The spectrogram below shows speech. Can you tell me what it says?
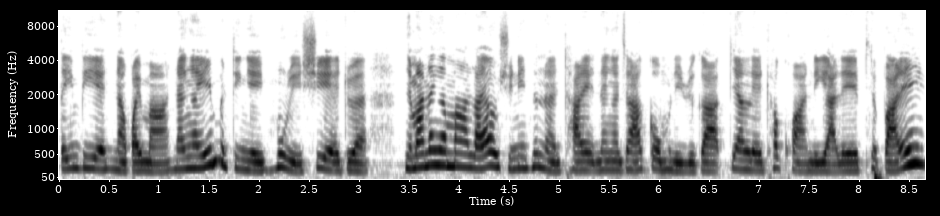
သိမ်းပြီးရဲ့နောက်ပိုင်းမှာနိုင်ငံရေးမတည်ငြိမ်မှုတွေရှိတဲ့အတွက်မြန်မာနိုင်ငံမှာလာရောက်ရင်းနှီးမြှုပ်နှံထားတဲ့နိုင်ငံခြားကုမ္ပဏီတွေကပြန်လည်ထွက်ခွာနေရလဲဖြစ်ပါတယ်။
